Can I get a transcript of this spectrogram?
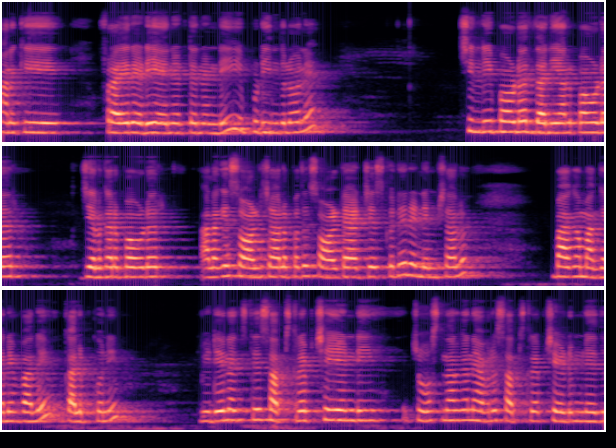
మనకి ఫ్రై రెడీ అయినట్టేనండి. ఇప్పుడు ఇందులోనే చిల్లీ పౌడర్ ధనియాల పౌడర్ జీలకర్ర పౌడర్ అలాగే సాల్ట్ చాలపోతే సాల్ట్ యాడ్ చేసుకొని రెండు నిమిషాలు బాగా మగ్గనివ్వాలి కలుపుకొని. వీడియో నచ్చితే సబ్స్క్రైబ్ చేయండి. చూస్తున్నారు కానీ ఎవరు సబ్స్క్రైబ్ చేయడం లేదు.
